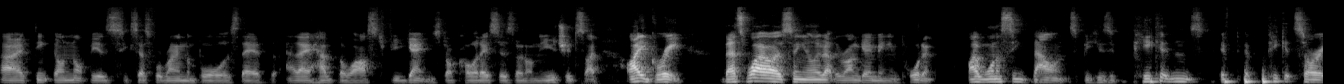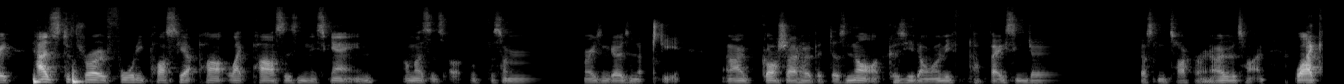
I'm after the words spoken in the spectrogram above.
I think they'll not be as successful running the ball as they have they have the last few games. Doc Holliday says that on the YouTube side. I agree. That's why I was saying earlier about the run game being important. I want to see balance because if Pickett's if, if Pickett, sorry, has to throw 40 plus yard part like passes in this game, unless it's uh, for some reason goes into next year, and I gosh, I hope it does not because you don't want to be facing Justin Tucker in overtime. Like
